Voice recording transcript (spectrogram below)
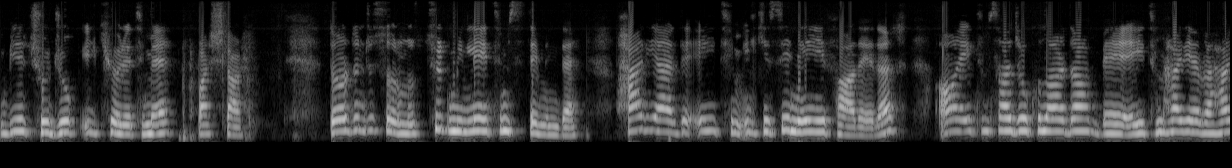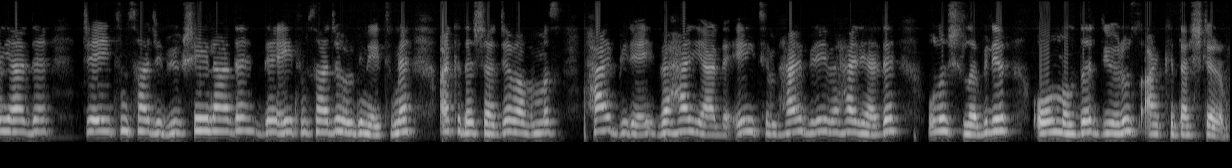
bir çocuk ilk öğretime başlar. Dördüncü sorumuz Türk Milli Eğitim Sistemi'nde her yerde eğitim ilkesi neyi ifade eder? A. Eğitim sadece okullarda. B. Eğitim her yer ve her yerde. C. Eğitim sadece büyük şehirlerde. D. Eğitim sadece örgün eğitimle. Arkadaşlar cevabımız her birey ve her yerde eğitim her birey ve her yerde ulaşılabilir olmalıdır diyoruz arkadaşlarım.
